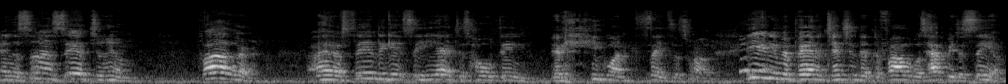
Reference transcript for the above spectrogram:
And the son said to him, Father, I have sinned against. See, he had this whole thing that he wanted to say to his father. He ain't even paying attention that the father was happy to see him.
